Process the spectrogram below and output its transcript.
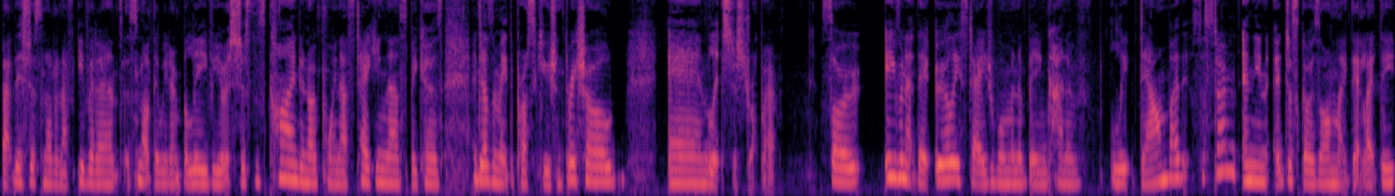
but there's just not enough evidence. It's not that we don't believe you, it's just there's kind of no point us taking this because it doesn't meet the prosecution threshold, and let's just drop it. So even at that early stage, women are being kind of let down by that system, and then it just goes on like that. Like the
